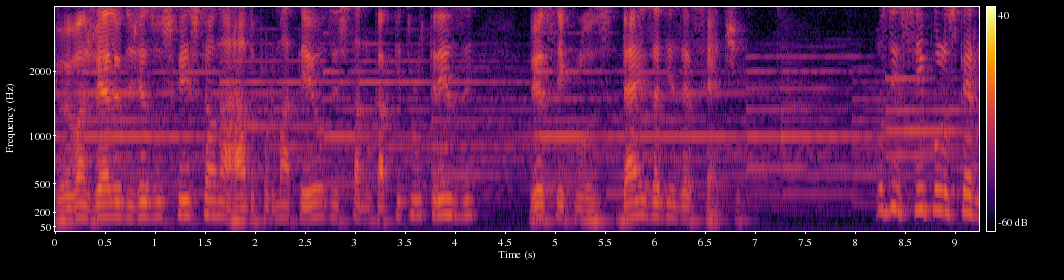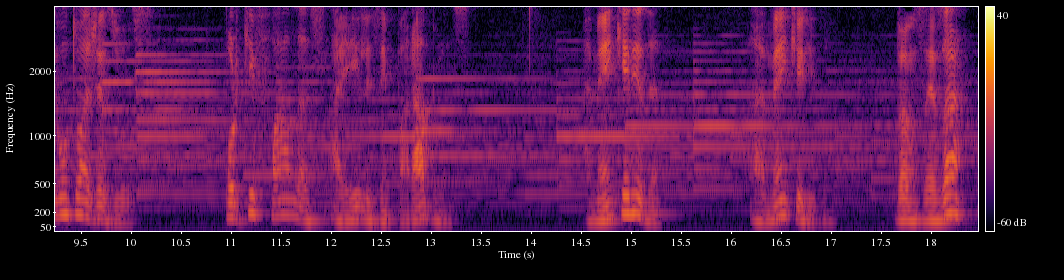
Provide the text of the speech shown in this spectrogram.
E o Evangelho de Jesus Cristo é narrado por Mateus, está no capítulo 13, versículos 10 a 17. Os discípulos perguntam a Jesus: Por que falas a eles em parábolas? Amém, querida? Amém, querida? Vamos rezar?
